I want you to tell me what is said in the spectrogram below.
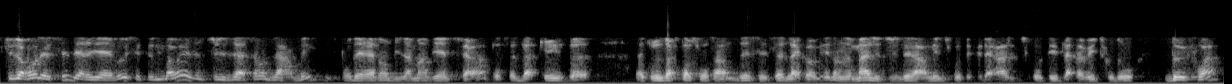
Ce qu'ils auront laissé derrière eux, c'est une mauvaise utilisation de l'armée, pour des raisons bizarrement bien différentes. C'est de la crise de la crise d'octobre 70 et celle de la COVID. On a mal utilisé l'armée du côté fédéral, du côté de la famille Trudeau deux fois.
